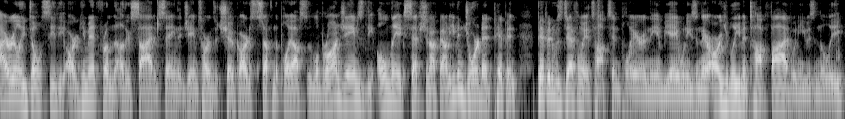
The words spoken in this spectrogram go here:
I really don't see the argument from the other side of saying that James Harden's a choke artist and stuff in the playoffs. LeBron James is the only exception I found. Even Jordan had Pippen. Pippen was definitely a top 10 player in the NBA when he's in there, arguably even top five when he was in the league.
